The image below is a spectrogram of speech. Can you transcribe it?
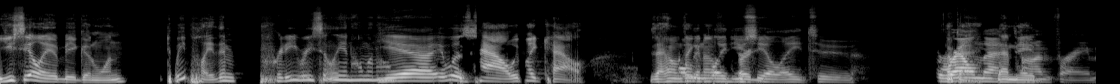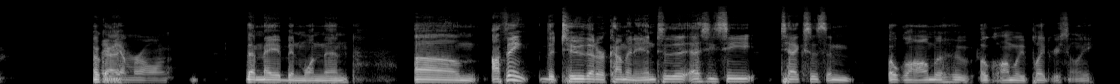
UCLA would be a good one. Did we play them pretty recently in home and home? Yeah, it was. Cal. We played Cal. Is that I'm Probably thinking of? played UCLA too. Around that, that may- time frame. okay. Maybe I'm wrong. that may have been one then. Um, I think the two that are coming into the SEC, Texas and Oklahoma, who Oklahoma we played recently,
